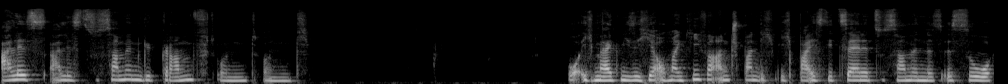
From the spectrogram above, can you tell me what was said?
alles, alles zusammengekrampft und, und oh, ich merke, wie sich hier auch mein Kiefer anspannt. Ich, ich beiß die Zähne zusammen. Das ist so,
